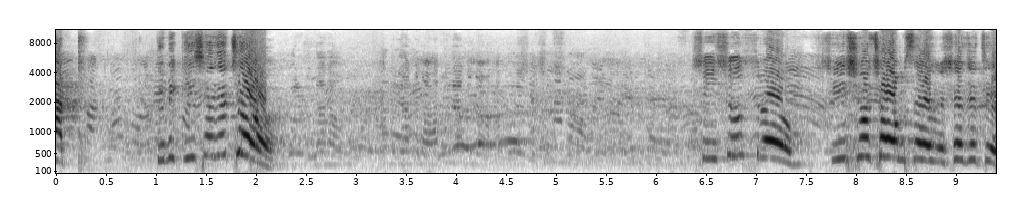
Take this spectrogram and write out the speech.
আট। তুমি কি সেজেছো? শিশু শ্রম শিশু শ্রম সেজেছে।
